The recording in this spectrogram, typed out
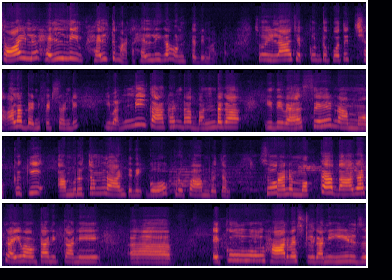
సాయిల్ హెల్దీ హెల్త్ మాట హెల్దీగా ఉంటుంది మాట. సో ఇలా చెప్పుకుంటూ పోతే చాలా బెనిఫిట్స్ అండి. ఇవన్నీ కాకుండా బండగా ఇది వేస్తే నా మొక్కకి అమృతం లాంటిది గో కృపామృతం సో మన మొక్క బాగా థ్రైవ్ అవటానికి కానీ ఎక్కువ హార్వెస్ట్లు కానీ ఈల్డ్స్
